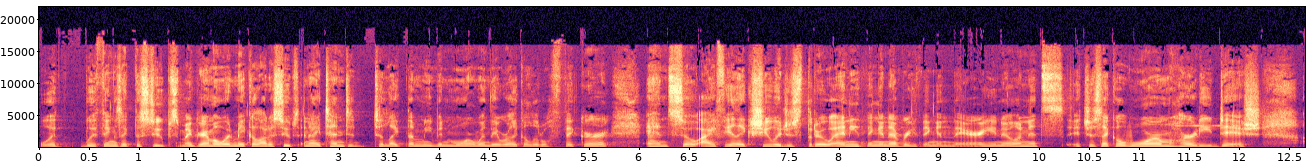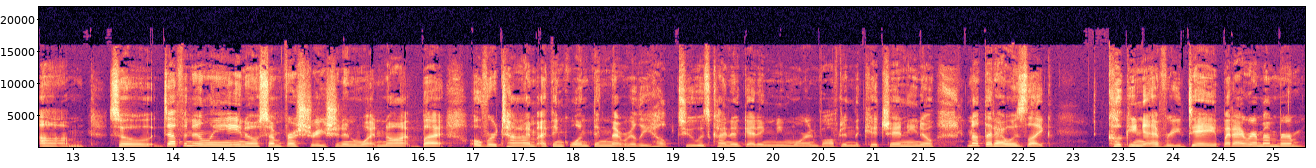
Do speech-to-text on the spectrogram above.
with with things like the soups. My grandma would make a lot of soups, and I tended to like them even more when they were like a little thicker. And so I feel like she would just throw anything and everything in there, you know, and it's it's just like a warm, hearty dish. Um, so definitely, you know, some frustration and whatnot. But over time, I think one thing that really helped too was kind of getting me more involved in the kitchen. You know, not that I was like cooking every day, but I remember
